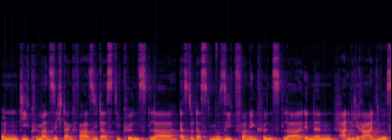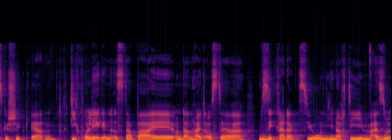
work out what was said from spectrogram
und die kümmern sich dann quasi, dass die Künstler, also dass die Musik von den KünstlerInnen an die Radios geschickt werden. Die Kollegin ist dabei und dann halt aus der Musikredaktion, je nachdem. Also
